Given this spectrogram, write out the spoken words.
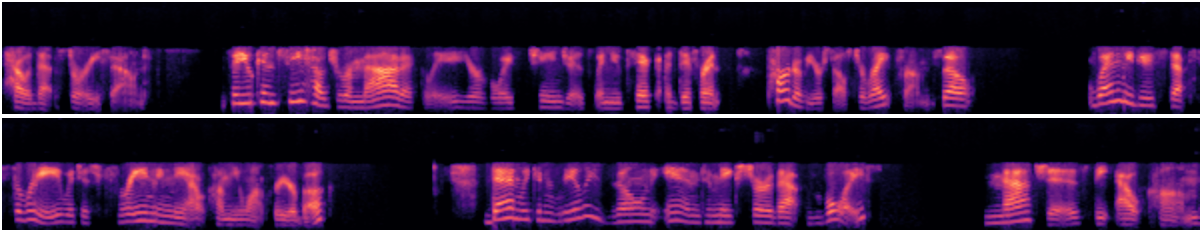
How would that story sound? So you can see how dramatically your voice changes when you pick a different part of yourself to write from. So when we do step three, which is framing the outcome you want for your book, then we can really zone in to make sure that voice matches the outcome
